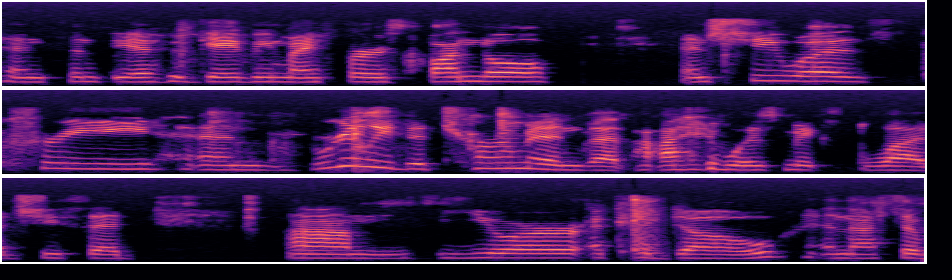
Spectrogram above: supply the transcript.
and Cynthia who gave me my first bundle. And she was Cree and really determined that I was mixed blood. She said, um, "You're a Cadeau, and that's a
